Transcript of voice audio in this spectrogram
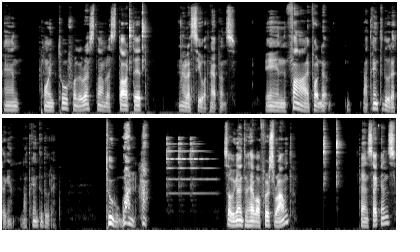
and 0.2 for the rest time. Let's start it and let's see what happens. In five, for the, not going to do that again. Not going to do that. Two, one, ha! So we're going to have our first round. 10 seconds.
